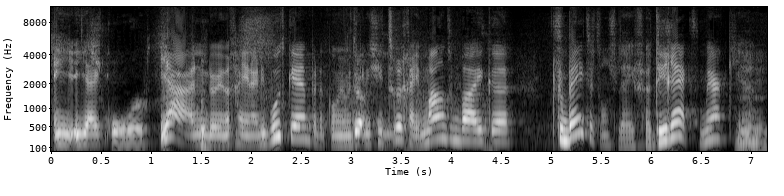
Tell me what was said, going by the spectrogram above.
en jij, Score. ja, en dan ga je naar die bootcamp en dan kom je met energie terug, ga je mountainbiken. Het verbetert ons leven, direct, merk je.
